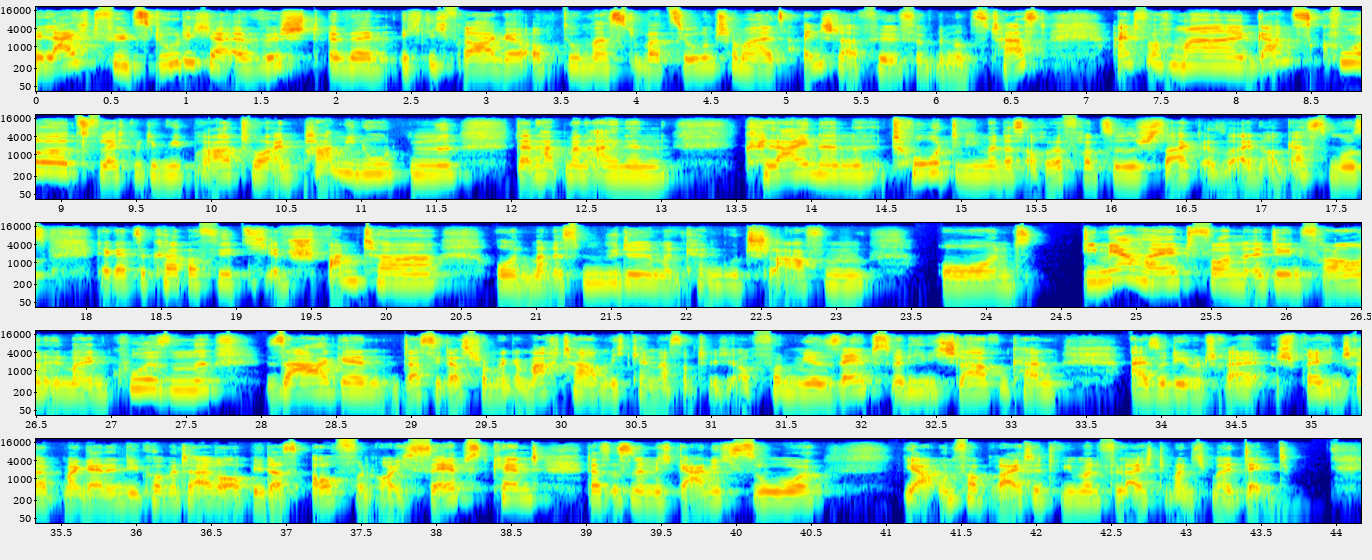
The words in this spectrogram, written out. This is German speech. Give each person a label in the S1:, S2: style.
S1: Vielleicht fühlst du dich ja erwischt, wenn ich dich frage, ob du Masturbation schon mal als Einschlafhilfe benutzt hast. Einfach mal ganz kurz, vielleicht mit dem Vibrator, ein paar Minuten, dann hat man einen kleinen Tod, wie man das auch auf Französisch sagt, also einen Orgasmus. Der ganze Körper fühlt sich entspannter und man ist müde, man kann gut schlafen und die Mehrheit von den Frauen in meinen Kursen sagen, dass sie das schon mal gemacht haben. Ich kenne das natürlich auch von mir selbst, wenn ich nicht schlafen kann. Also dementsprechend schreibt mal gerne in die Kommentare, ob ihr das auch von euch selbst kennt. Das ist nämlich gar nicht so ja, unverbreitet, wie man vielleicht manchmal denkt.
